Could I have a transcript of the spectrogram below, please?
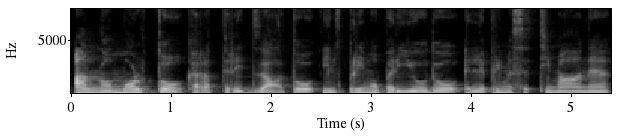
hanno molto caratterizzato il primo periodo e le prime settimane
